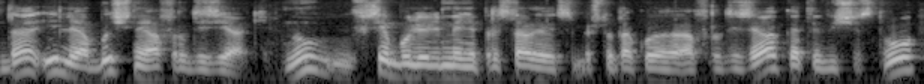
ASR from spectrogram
да, или обычные афродизиаки. Ну, все более или менее представляют себе, что такое афродизиак. Это вещество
